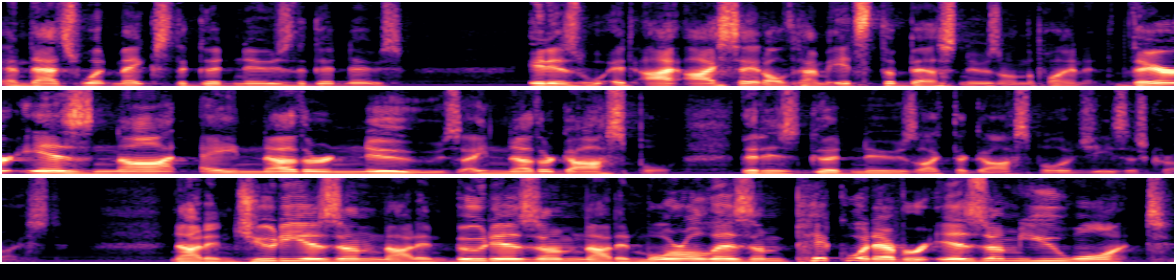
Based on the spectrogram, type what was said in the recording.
And that's what makes the good news the good news. It is, it, I, I say it all the time, it's the best news on the planet. There is not another news, another gospel that is good news like the gospel of Jesus Christ. Not in Judaism, not in Buddhism, not in moralism. Pick whatever ism you want,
